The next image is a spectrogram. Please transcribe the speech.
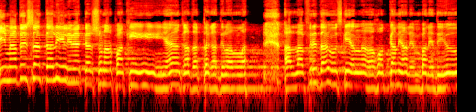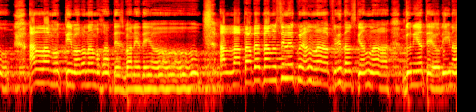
এই মাদ্রাসা তালিম একটা সোনার পাখি এক হাজার টাকা দিল আল্লাহ। আল্লাহ ফিরদাউসকে আল্লাহ হকানি আলেম বানে দিও। আল্লাহ মুক্তি মরনা মহাদেশ বানে দিও। আল্লাহ তাদের দানুসিল করে আল্লাহ ফিরদাউসকে আল্লাহ দুনিয়াতে অলি না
